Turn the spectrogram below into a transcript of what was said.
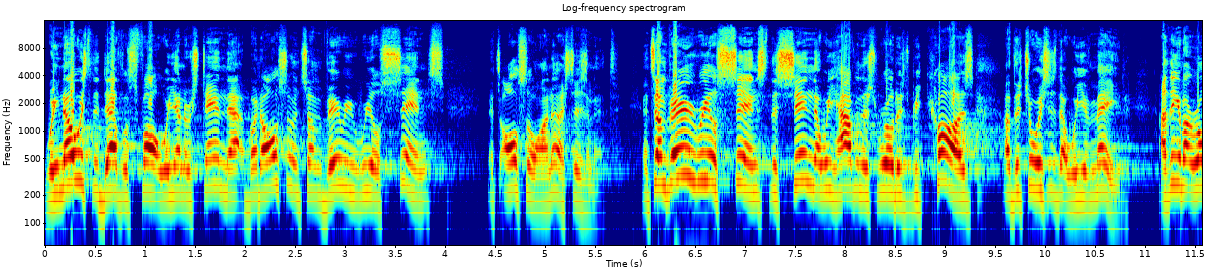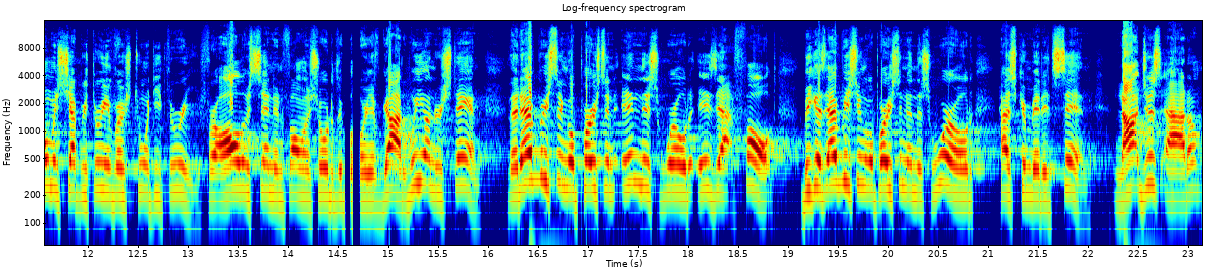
We know it's the devil's fault. We understand that, but also in some very real sense, it's also on us, isn't it? In some very real sense, the sin that we have in this world is because of the choices that we have made. I think about Romans chapter 3 and verse 23. For all have sinned and fallen short of the glory of God. We understand that every single person in this world is at fault because every single person in this world has committed sin. Not just Adam,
